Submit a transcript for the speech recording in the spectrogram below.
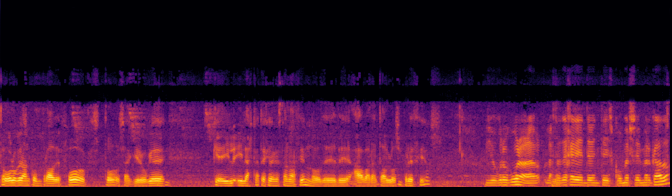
todo lo que han comprado de Fox, todo, o sea, quiero que, que y, y la estrategia que están haciendo de, de abaratar los precios, Yo creo que bueno, la, la estrategia evidentemente es comerse el mercado.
